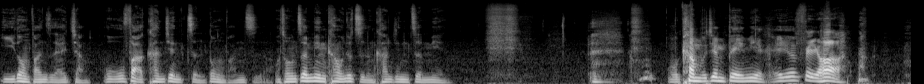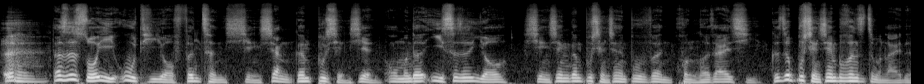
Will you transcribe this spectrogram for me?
移动房子来讲，我无法看见整栋房子啊。我从正面看，我就只能看见正面。我看不见背面，哎，这废话。但是，所以物体有分成显像跟不显现，我们的意思是由显现跟不显现的部分混合在一起。可是，不显现部分是怎么来的？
